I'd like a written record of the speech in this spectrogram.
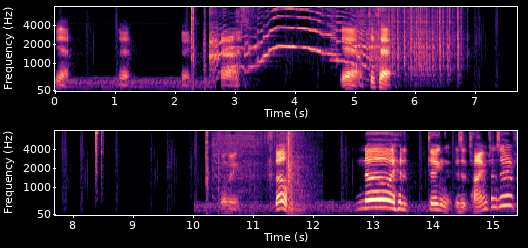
Yeah. Yeah. Okay. Ah. Yeah, take that. What? No! No, I hit a thing. Is it time sensitive?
